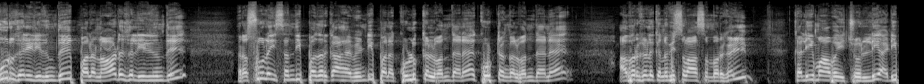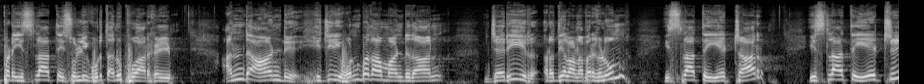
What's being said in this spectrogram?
ஊர்களிலிருந்து பல நாடுகளிலிருந்து ரசூலை சந்திப்பதற்காக வேண்டி பல குழுக்கள் வந்தன கூட்டங்கள் வந்தன. அவர்களுக்கு நபிசுலாசம் அவர்கள் கலிமாவை சொல்லி அடிப்படை இஸ்லாத்தை சொல்லி கொடுத்து அனுப்புவார்கள். அந்த ஆண்டு ஹிஜ்ரி ஒன்பதாம் ஆண்டு தான் ஜரீர் ரதியலான் அவர்களும் இஸ்லாத்தை ஏற்றார். இஸ்லாத்தை ஏற்று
